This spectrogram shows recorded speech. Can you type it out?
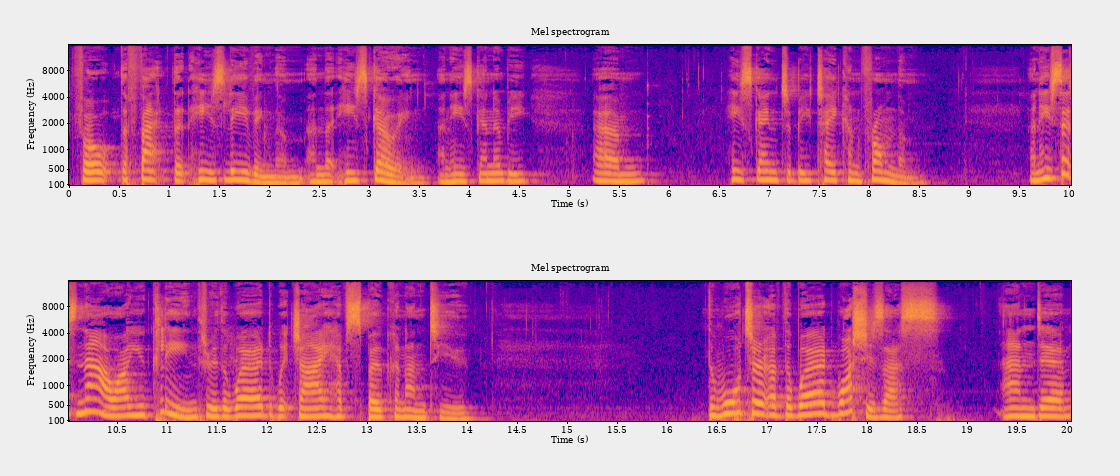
for the fact that he's leaving them and that he's going and he's going to be um, he's going to be taken from them. And he says now are you clean through the word which i have spoken unto you. The water of the word washes us. And um,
